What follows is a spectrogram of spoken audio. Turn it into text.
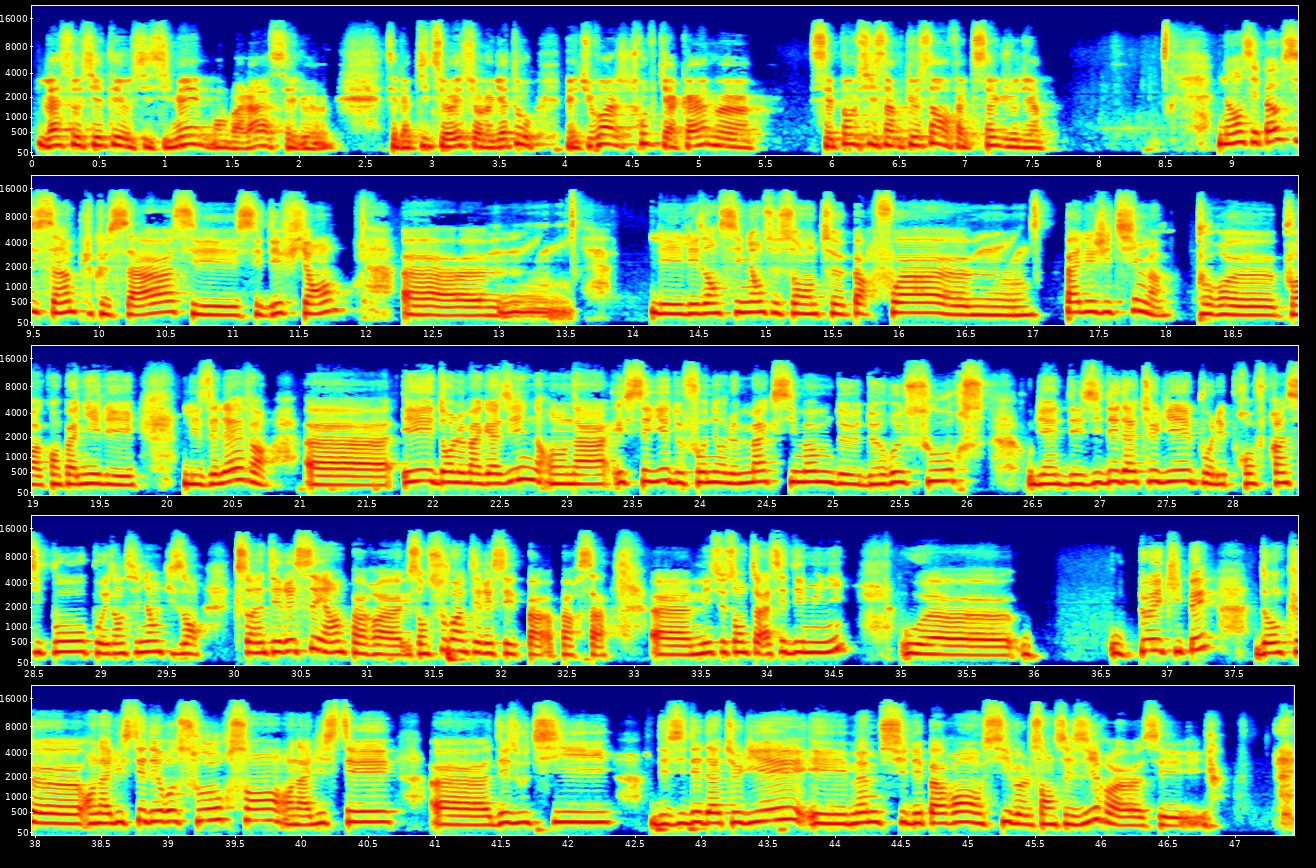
la société aussi s'y met, bon bah là, c'est le, c'est la petite cerise sur le gâteau. Mais tu vois, je trouve qu'il y a quand même, euh, c'est pas aussi simple que ça en fait. C'est ça que je veux dire. Non, c'est pas aussi simple que ça. C'est défiant. Euh, les, les enseignants se sentent parfois euh, pas légitimes pour euh, pour accompagner les les élèves. Euh, et dans le magazine, on a essayé de fournir le maximum de, de ressources ou bien des idées d'ateliers pour les profs principaux, pour les enseignants qui sont qui sont intéressés hein, par euh, ils sont souvent intéressés par par ça, euh, mais se sont assez démunis ou ou ou peu équipés. Donc, euh, on a listé des ressources, hein, on a listé euh, des outils, des idées d'ateliers, et même si les parents aussi veulent s'en saisir, euh, c'est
